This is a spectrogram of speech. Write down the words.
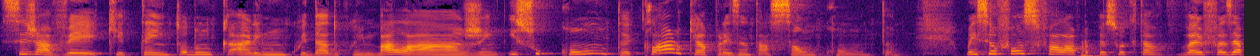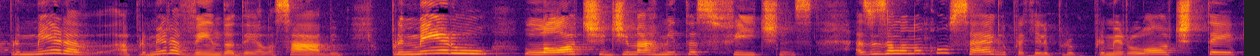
Você já vê que tem todo um carinho, um cuidado com a embalagem. Isso conta, é claro que a apresentação conta. Mas se eu fosse falar para a pessoa que tá, vai fazer a primeira, a primeira venda dela, sabe? Primeiro lote de marmitas fitness. Às vezes ela não consegue para aquele pr primeiro lote ter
